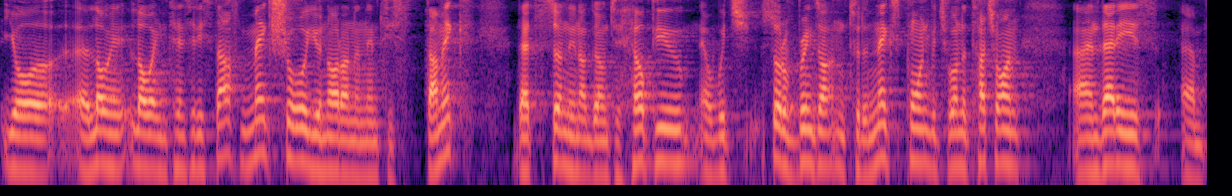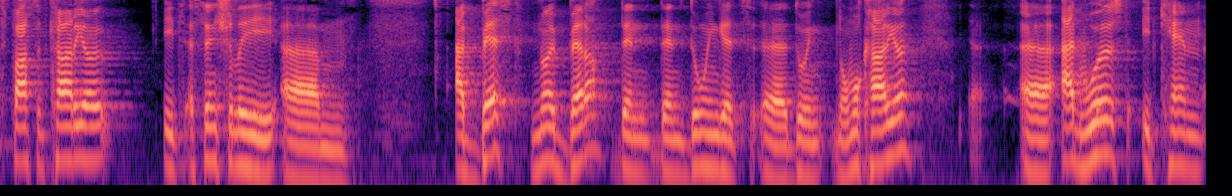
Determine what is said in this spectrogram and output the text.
your uh, lower lower intensity stuff, make sure you're not on an empty stomach. That's certainly not going to help you. Uh, which sort of brings on to the next point, which we want to touch on, and that is um, fasted cardio. It's essentially um, at best no better than than doing it uh, doing normal cardio uh, at worst, it can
